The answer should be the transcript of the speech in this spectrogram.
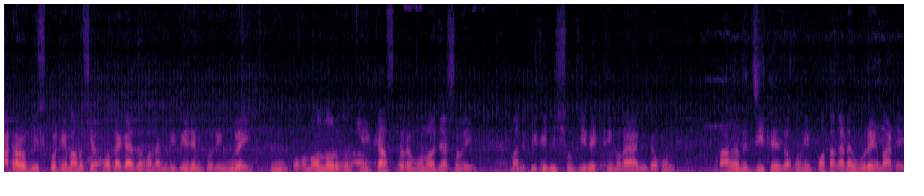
আঠারো বিশ কোটি মানুষের পতাকা যখন আমি রিপ্রেজেন্ট করি উড়াই। তখন অন্যরকম ফিল কাজ করে মনে হয় আসলে মানে পৃথিবীর সুখী ব্যক্তি মনে হয় আমি যখন বাংলাদেশ জিতে যখন এই পতাকাটা উড়ে মাঠে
